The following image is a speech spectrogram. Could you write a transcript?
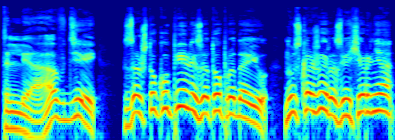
«Тля, Авдей, за что купили, зато продаю. Ну скажи, разве херня?»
